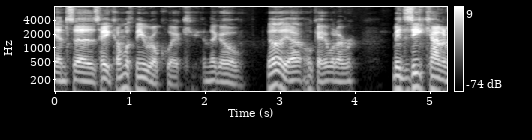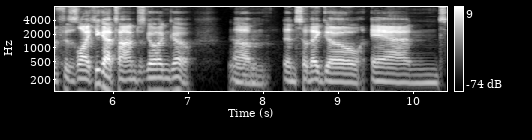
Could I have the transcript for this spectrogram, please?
and says, "Hey, come with me real quick." And they go, "Oh yeah, okay, whatever." I mean, Zeke kind of is like, "You got time? Just go ahead and go." Mhm. Um, and so they go and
